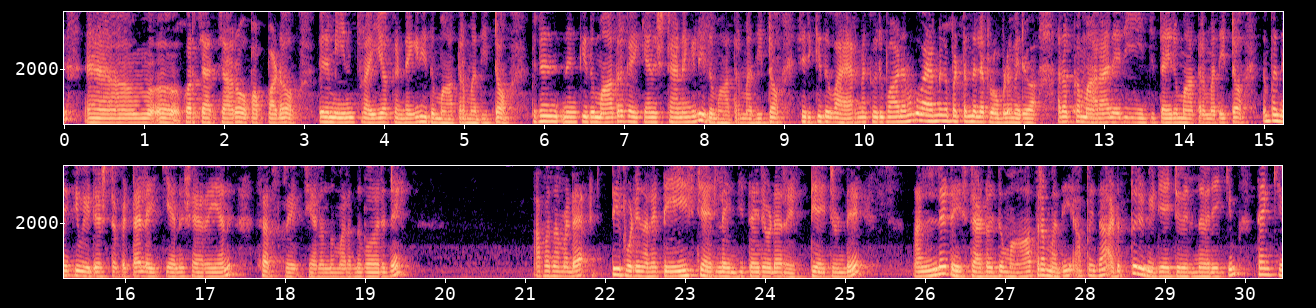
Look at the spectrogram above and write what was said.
കുറച്ച് അച്ചാറോ പപ്പടോ പിന്നെ മീൻ ഫ്രൈയോ ഒക്കെ ഉണ്ടെങ്കിൽ ഇത് മാത്രം മതി കേട്ടോ. പിന്നെ നിങ്ങൾക്ക് ഇത് മാത്രം കഴിക്കാൻ ഇഷ്ടമാണെങ്കിൽ ഇത് മാത്രം മതി കേട്ടോ. ശരിക്കും ഇത് വയറിനൊക്കെ ഒരുപാട് നമുക്ക് വയറിനൊക്കെ പെട്ടെന്നല്ലേ പ്രോബ്ലം വരിക. അതൊക്കെ മാറാനൊരു ഇഞ്ചി തൈര് മാത്രം മതി കേട്ടോ. അപ്പോൾ നിങ്ങൾക്ക് വീഡിയോ ഇഷ്ടപ്പെട്ടാൽ ലൈക്ക് ചെയ്യാനും ഷെയർ ചെയ്യാനും സബ്സ്ക്രൈബ് ചെയ്യാനൊന്നും മറന്നു പോകരുതേ. അപ്പോൾ നമ്മുടെ അടിപൊളി നല്ല ടേസ്റ്റി ആയിട്ടുള്ള ഇഞ്ചിത്തൈര് ഇവിടെ റെഡി ആയിട്ടുണ്ട്. നല്ല ടേസ്റ്റ് ആട്ടോ. ഇത് മാത്രം മതി. അപ്പോൾ ഇത് അടുത്തൊരു വീഡിയോ ആയിട്ട് വരുന്നവരേക്കും. താങ്ക്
